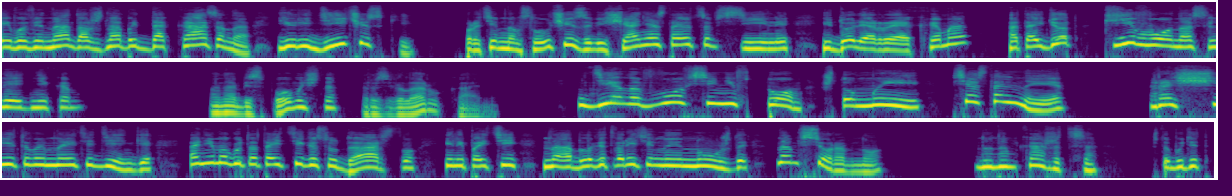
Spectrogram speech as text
его вина должна быть доказана юридически. В противном случае завещание остается в силе, и доля Рекхема отойдет к его наследникам. Она беспомощно развела руками. Дело вовсе не в том, что мы, все остальные, рассчитываем на эти деньги. Они могут отойти государству или пойти на благотворительные нужды. Нам все равно. Но нам кажется, что будет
